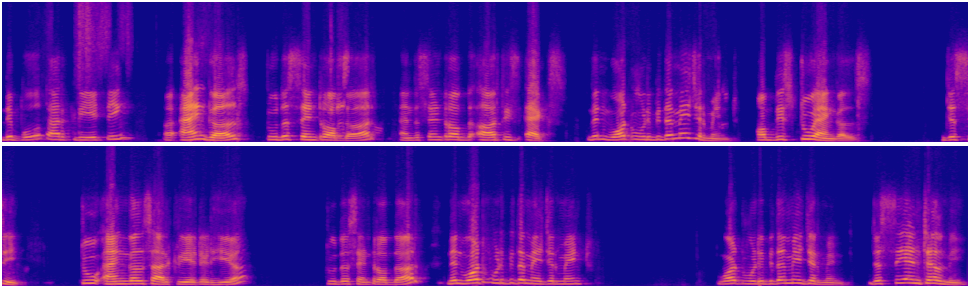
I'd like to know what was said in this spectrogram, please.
they both are creating uh, angles to the center of the earth and the center of the earth is x. Then what would be the measurement of these two angles? Just see, two angles are created here to the center of the earth. Then what would be the measurement? What would be the measurement? Just see and tell me.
